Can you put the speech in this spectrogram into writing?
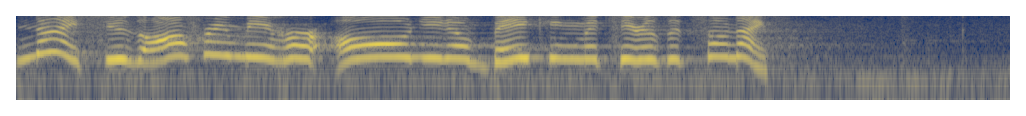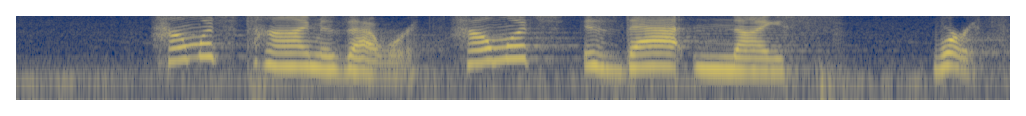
nice. She was offering me her own, you know, baking materials. It's so nice. How much time is that worth? How much is that nice worth?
